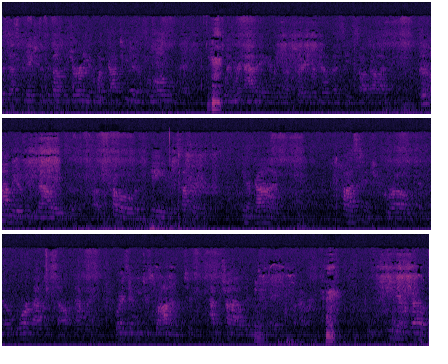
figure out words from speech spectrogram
the destination, it's about the journey and what God teaches us along the way. Hmm. When we're having, I mean, I'm sure Abraham as he saw God, um, to go through the valleys of, of trouble and pain and suffering, you know, God caused him to grow and know more about himself that way. Whereas if he just brought him to have a child and two days, whatever, Hmm. he'd never grow to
